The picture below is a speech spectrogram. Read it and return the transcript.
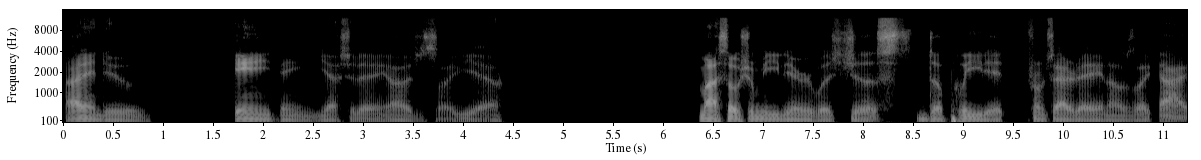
I didn't do anything yesterday. I was just like, yeah. My social media was just depleted from Saturday, and I was like, I.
